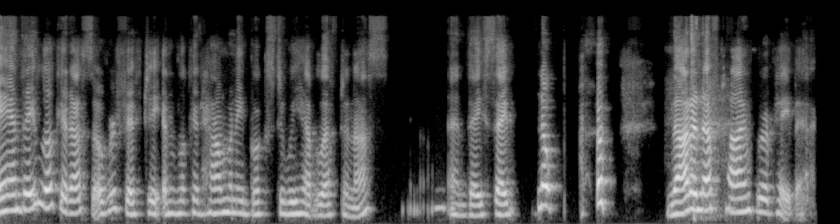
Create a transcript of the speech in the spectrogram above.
and they look at us over fifty and look at how many books do we have left in us, and they say, nope, not enough time for a payback.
